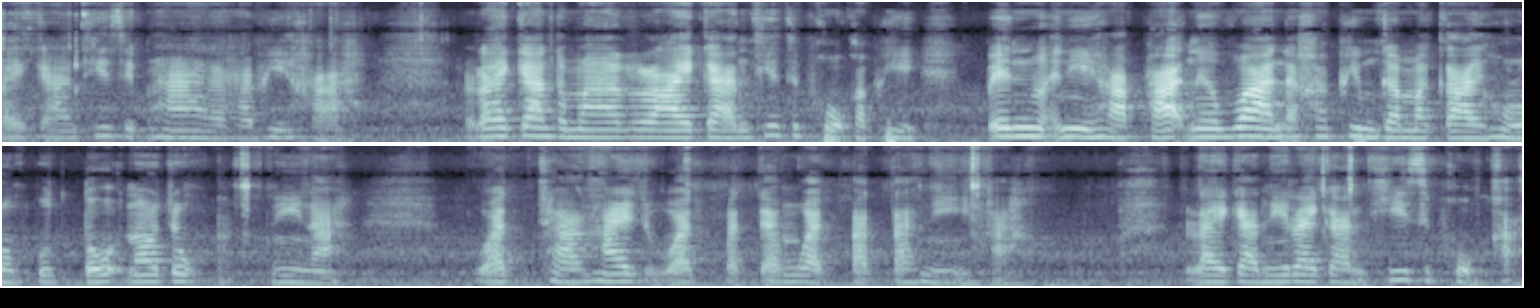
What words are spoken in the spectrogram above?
รายการที่สิบห้านะคะพี่ค่ะ รายการต่อมารายการที่สิบหกค่ะพี่ เป็นนี่ค่ะพระเนื้อว่านนะคะ พิมพ์กรรมการของหลวงปู่โตะเนาะจุนี่นะวัดช้างให้วัดประจังหวัดปัตตานีค่ะ รายการนี้รายการที่สิบหกค่ะ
